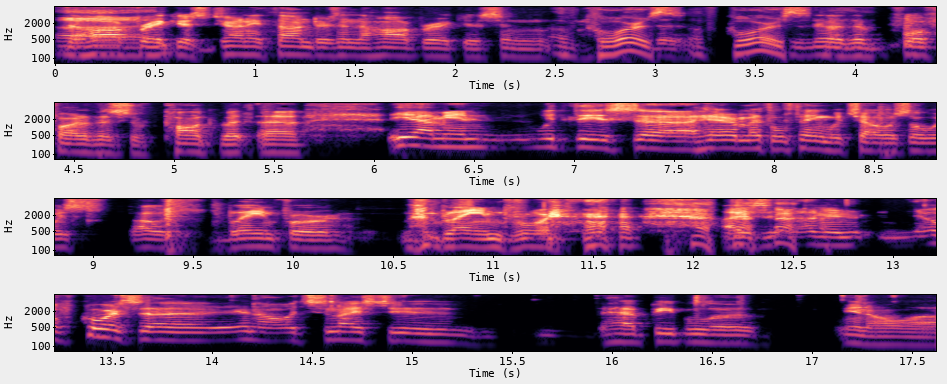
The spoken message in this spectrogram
uh, the Heartbreakers, Johnny Thunders, and the Heartbreakers, and of course, the, of course, the, the forefathers of punk. But uh, yeah, I mean, with this uh, hair metal thing, which I was always I was blamed for blamed for. I, I, mean, of course, uh, you know, it's nice to have people, uh, you know,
